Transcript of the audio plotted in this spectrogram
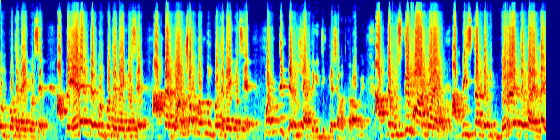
কোন পথে ব্যয় করছেন? আপনি এলেনটা কোন পথে ব্যয় করছেন? আপনার ধন সম্পদ কোন পথে ব্যয় করছেন? প্রত্যেকটা বিষয়ে আপনাকে জিজ্ঞাসাবাদ করা হবে। আপনি মুসলিম হওয়ার পরেও আপনি ইসলামটাকে ধরে রাখতে পারেন নাই।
